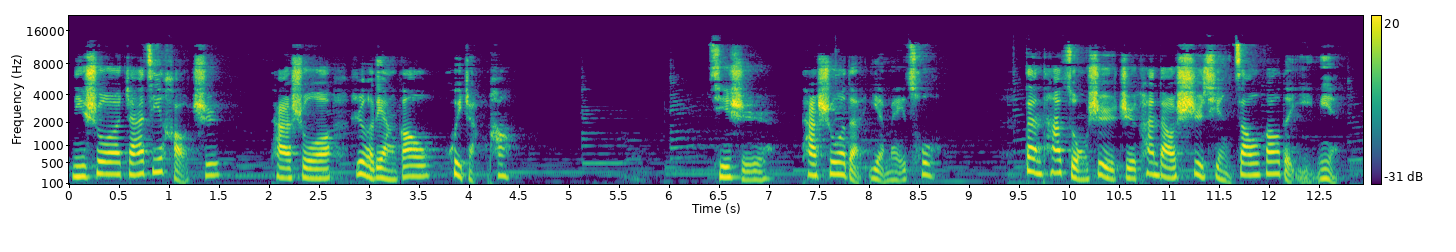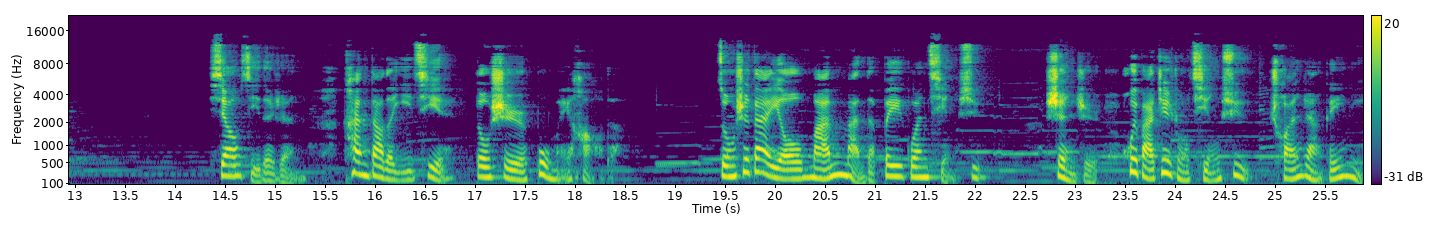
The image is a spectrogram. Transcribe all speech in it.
你说炸鸡好吃，他说热量高会长胖。其实他说的也没错，但他总是只看到事情糟糕的一面。消极的人看到的一切都是不美好的，总是带有满满的悲观情绪。甚至会把这种情绪传染给你。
